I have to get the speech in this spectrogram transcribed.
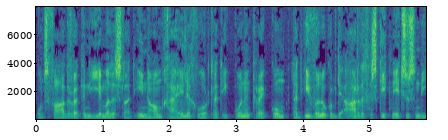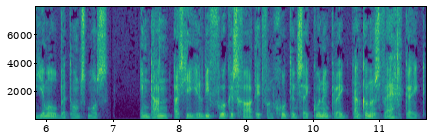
Ons Vader wat in die hemel is, laat U naam geheilig word, laat U koninkryk kom, laat U wil ook op die aarde geskied net soos in die hemel bid ons mos. En dan, as jy hierdie fokus gehad het van God en sy koninkryk, dan kan ons wegkyk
